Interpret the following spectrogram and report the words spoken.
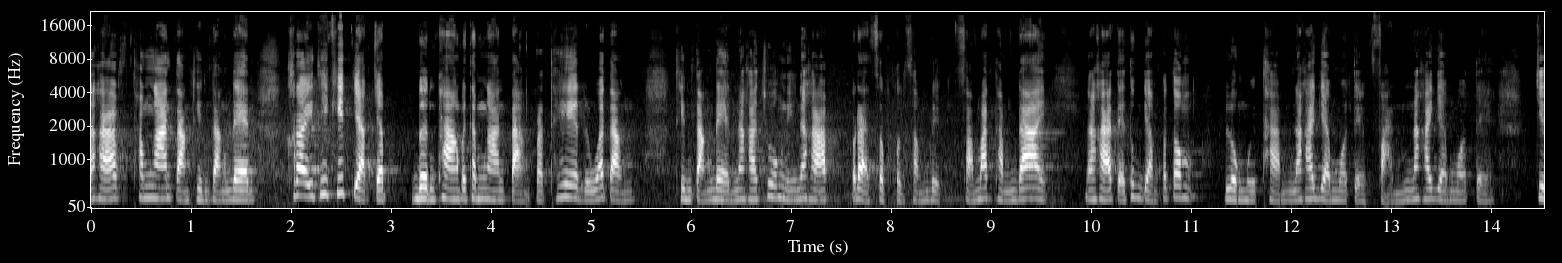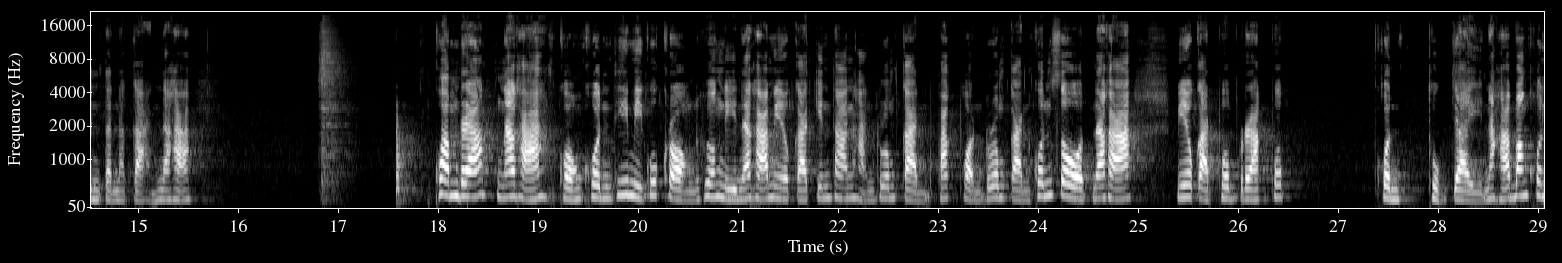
นะคะทำงานต่างถิ่นต่างแดน ใครที่คิดอยากจะ เดินทางไปทำงานต่างประเทศ หรือว่าต่างถิ่นต่างแดนนะคะ ช่วงนี้นะคะประสบผลสำเร็จสามารถทำได้นะคะ แต่ทุกอย่างก็ต้องลงมือทำนะคะ อย่ามัวแต่ฝันนะคะ อย่ามัวแต่จินตนาการนะคะ ความรักนะคะของคนที่มีคู่ครองช่วงนี้นะคะ มีโอกาสกินทานอาหารร่วมกัน พักผ่อนร่วมกันคนโสดนะคะ มีโอกาสพบรักพบ คนถูกใจนะคะ บางคน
